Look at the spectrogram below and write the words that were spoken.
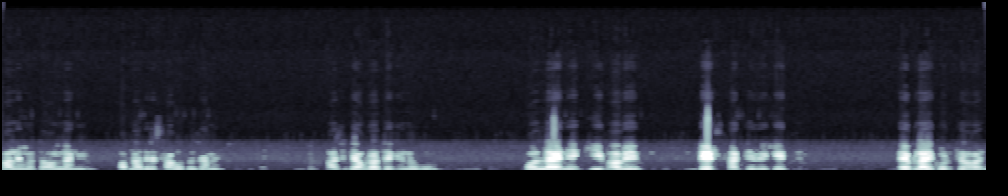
কালীমাতা অনলাইনে আপনাদের স্বাগত জানাই। আজকে আমরা দেখে নেব অনলাইনে কীভাবে ডেথ সার্টিফিকেট অ্যাপ্লাই করতে হয়।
